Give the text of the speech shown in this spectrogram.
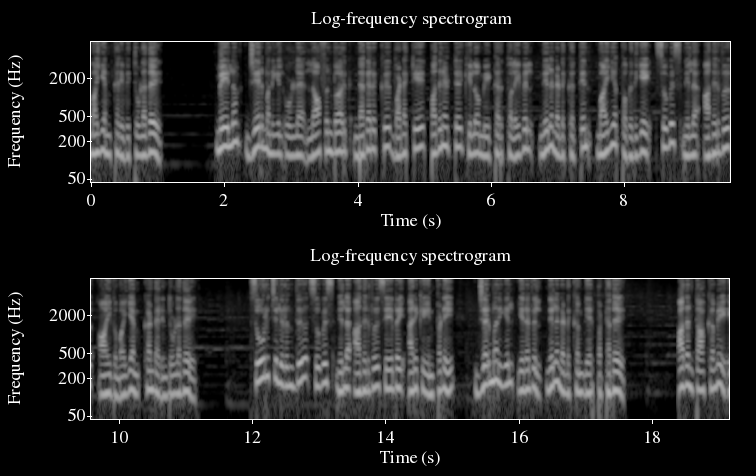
மையம் தெரிவித்துள்ளது. மேலும் ஜெர்மனியில் உள்ள லாஃபன்பர்க் நகருக்கு வடக்கே பதினெட்டு கிலோமீட்டர் தொலைவில் நிலநடுக்கத்தின் மையப்பகுதியை சுவிஸ் நில அதிர்வு ஆய்வு மையம் கண்டறிந்துள்ளது. சூரிச்சிலிருந்து சுவிஸ் நில அதிர்வு சேவை அறிக்கையின்படி ஜெர்மனியில் இரவில் நிலநடுக்கம் ஏற்பட்டது. அதன் தாக்கமே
